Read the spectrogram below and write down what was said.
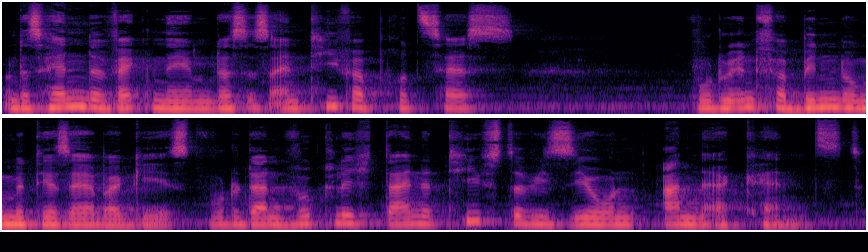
Und das Hände wegnehmen, das ist ein tiefer Prozess, wo du in Verbindung mit dir selber gehst, wo du dann wirklich deine tiefste Vision anerkennst,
